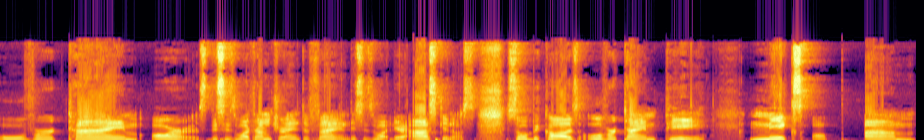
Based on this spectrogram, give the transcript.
overtime hours. This is what I'm trying to find. This is what they're asking us. So because overtime pay makes up um,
